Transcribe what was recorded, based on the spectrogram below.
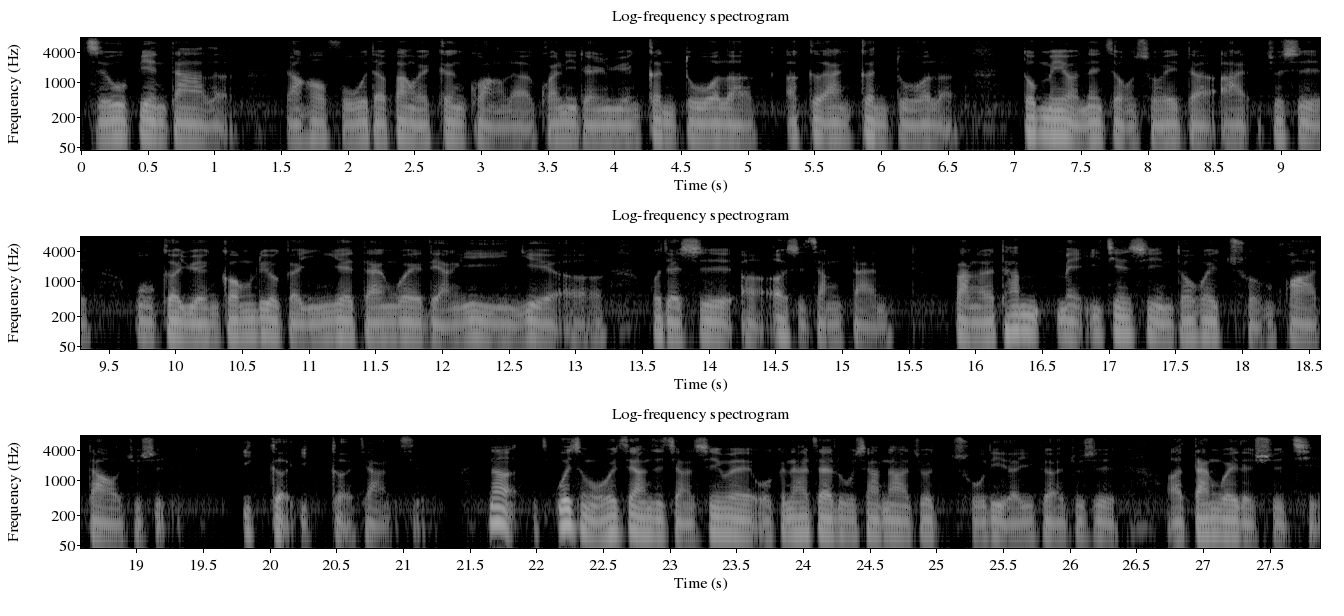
职务变大了，然后服务的范围更广了，管理的人员更多了。呃，个案更多了，都没有那种所谓的啊，就是五个员工、六个营业单位、两亿营业额，或者是呃二十张单，反而他每一件事情都会纯化到就是一个一个这样子。那为什么我会这样子讲？是因为我跟他在路上，那就处理了一个就是呃单位的事情，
